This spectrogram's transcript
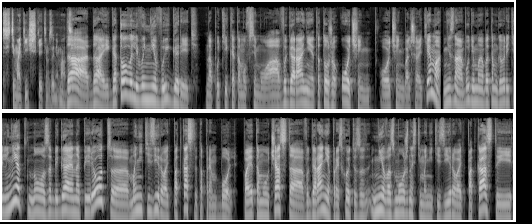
систематически этим заниматься. Да, да, и готовы ли вы не выгореть на пути к этому всему. А выгорание это тоже очень-очень большая тема. Не знаю, будем мы об этом говорить или нет, но забегая наперед, э, монетизировать подкаст это прям боль. Поэтому часто выгорание происходит из-за невозможности монетизировать подкаст и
